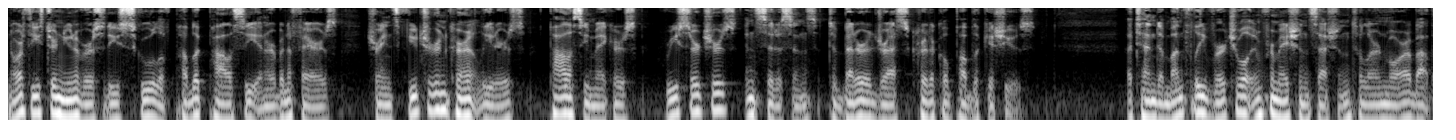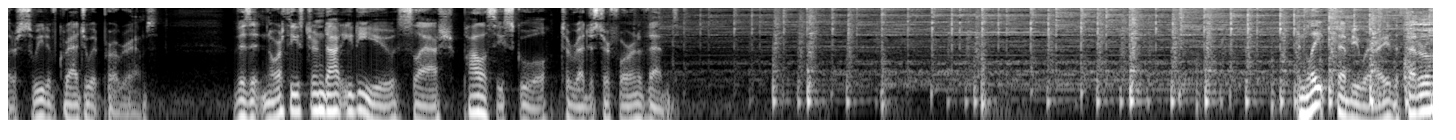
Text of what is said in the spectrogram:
Northeastern University's School of Public Policy and Urban Affairs trains future and current leaders, policymakers, researchers, and citizens to better address critical public issues. Attend a monthly virtual information session to learn more about their suite of graduate programs. Visit northeastern.edu slash policy school to register for an event. In late February, the Federal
